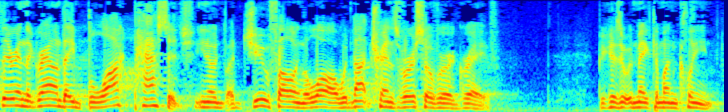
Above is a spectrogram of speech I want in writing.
they're in the ground, they block passage. You know, a Jew following the law would not transverse over a grave because it would make them unclean.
